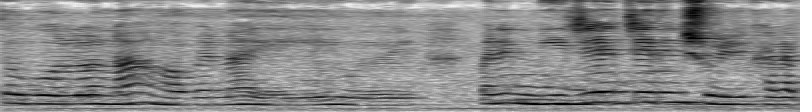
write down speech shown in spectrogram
তো বলল, না, হবে না, এই ওই। মানে নিজের যেদিন শরীর খারাপ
